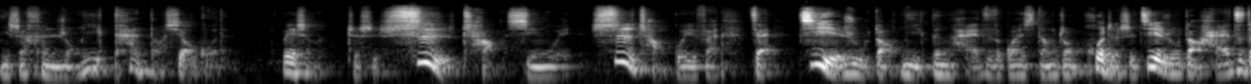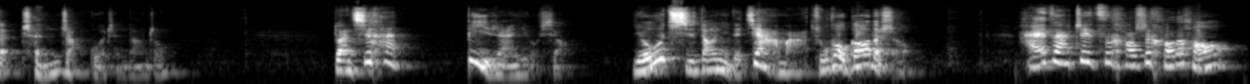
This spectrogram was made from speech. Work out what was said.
你是很容易看到效果的。为什么？这是市场行为、市场规范在介入到你跟孩子的关系当中，或者是介入到孩子的成长过程当中。短期看必然有效，尤其当你的价码足够高的时候，孩子，这次考试考得好，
